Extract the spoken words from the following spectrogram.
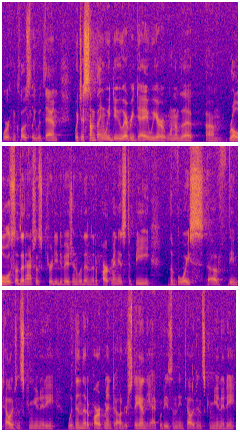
working closely with them, which is something we do every day. We are one of the um, roles of the National Security Division within the department is to be the voice of the intelligence community within the department to understand the equities in the intelligence community,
